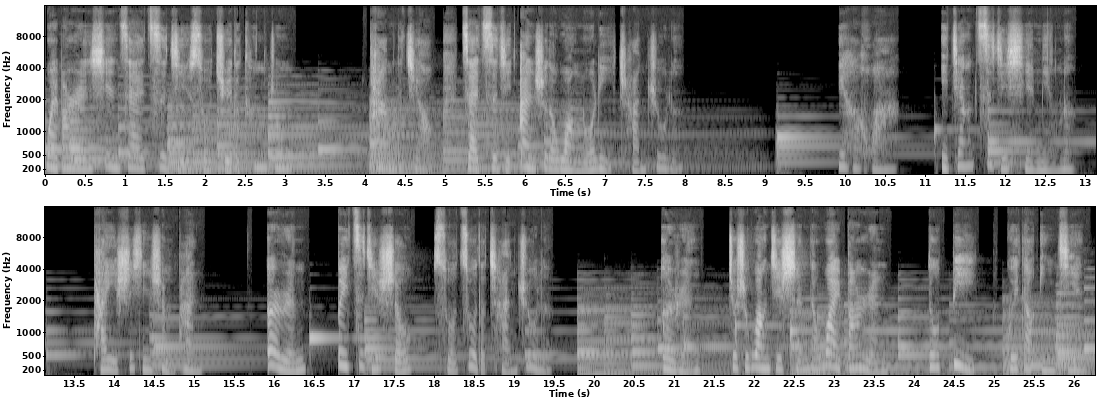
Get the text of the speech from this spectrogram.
外邦人陷在自己所掘的坑中，他们的脚在自己暗设的网罗里缠住了。耶和华已将自己显明了，他已施行审判，恶人被自己手所做的缠住了。恶人就是忘记神的外邦人，都必归到阴间。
